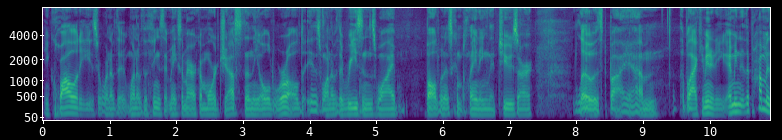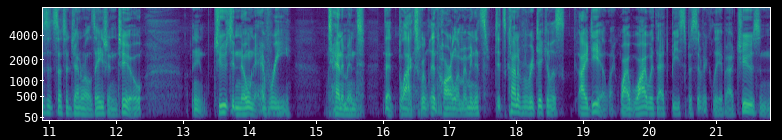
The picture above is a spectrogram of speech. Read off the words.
equalities or one of the one of the things that makes America more just than the old world is one of the reasons why Baldwin is complaining that Jews are loathed by um, the black community. I mean, the problem is it's such a generalization too. I mean, Jews didn't own every tenement that blacks were in Harlem. I mean, it's it's kind of a ridiculous idea. Like, why why would that be specifically about Jews and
